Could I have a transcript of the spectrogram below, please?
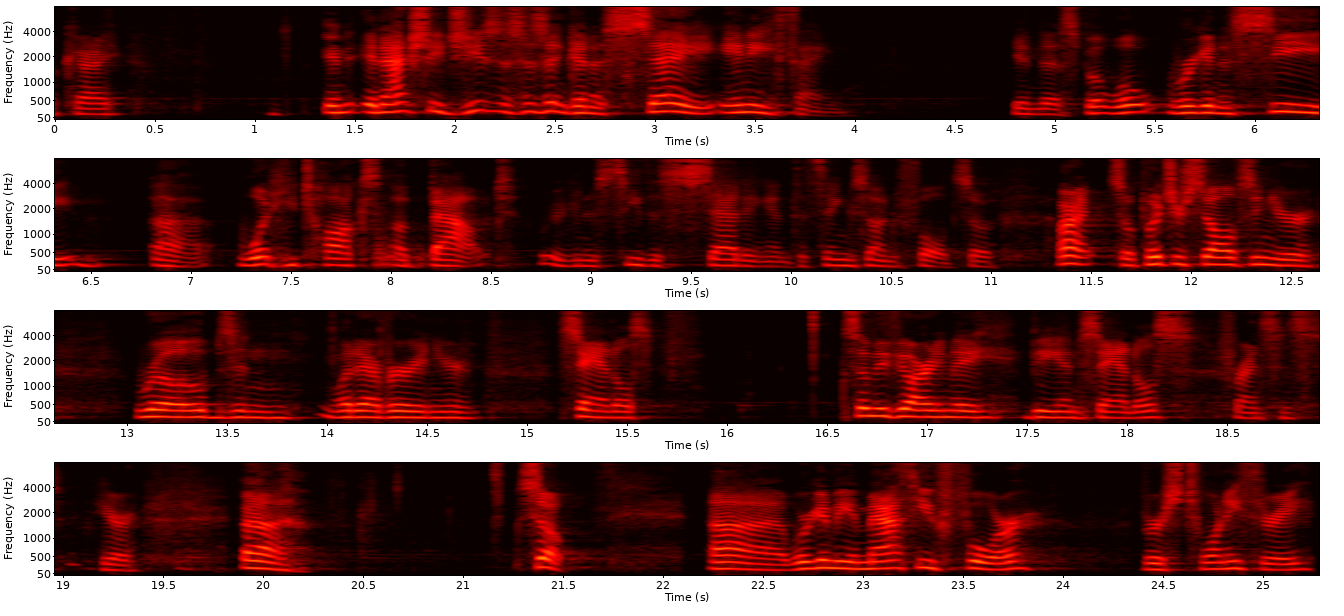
okay? And, and actually, Jesus isn't going to say anything in this, but what we're going to see uh, what he talks about. We're going to see the setting and the things unfold. So, all right, so put yourselves in your robes and whatever, in your sandals. Some of you already may be in sandals, for instance, here. Uh, so, uh, we're going to be in Matthew 4, verse 23.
